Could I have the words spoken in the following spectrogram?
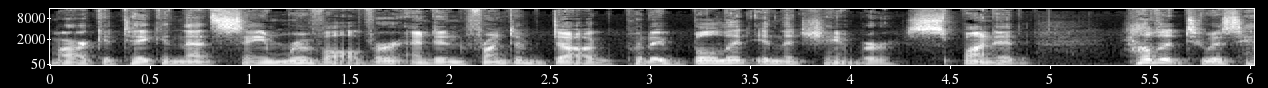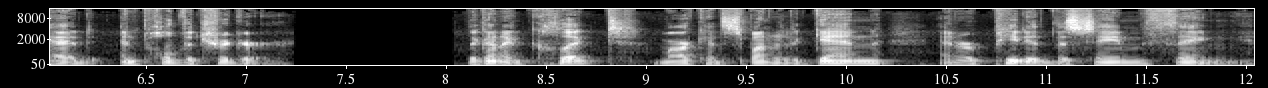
Mark had taken that same revolver and in front of Doug put a bullet in the chamber, spun it, held it to his head, and pulled the trigger. The gun had clicked, Mark had spun it again, and repeated the same thing.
